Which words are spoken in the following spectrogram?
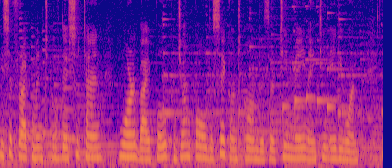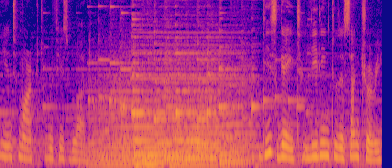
is a fragment of the soutane worn by Pope John Paul II on the 13 May 1981 and marked with his blood. This gate leading to the sanctuary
